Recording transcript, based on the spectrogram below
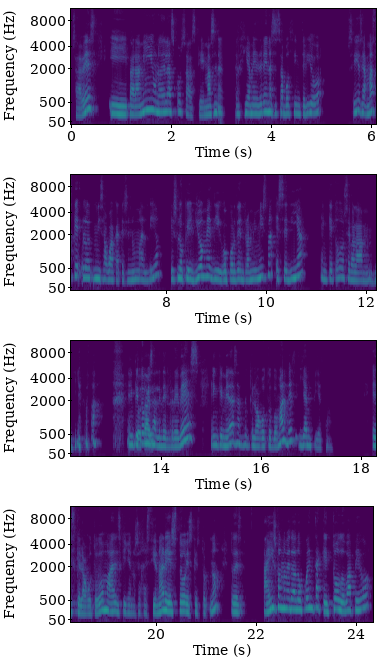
¿sabes? Y para mí, una de las cosas que más energía me drena es esa voz interior, ¿sí? O sea, más que mis aguacates en un mal día, es lo que yo me digo por dentro a mí misma ese día en que todo se va a la mierda, en que todo me sale del revés, en que me da sensación que lo hago todo mal, ¿ves? Y ya empiezo es que lo hago todo mal, es que yo no sé gestionar esto, es que esto, ¿no? Entonces, ahí es cuando me he dado cuenta que todo va peor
